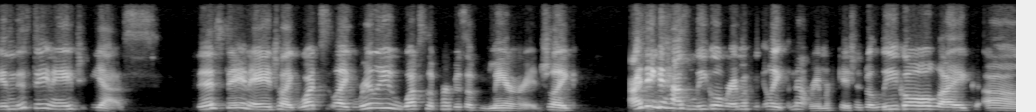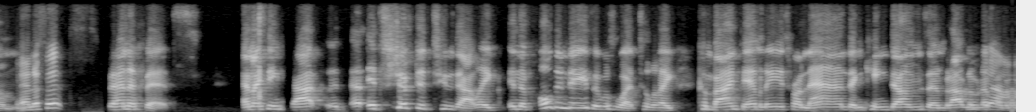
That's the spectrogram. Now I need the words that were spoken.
in this day and age, yes. This day and age, like what's like really what's the purpose of marriage? Like I think it has legal ramifications, like not ramifications, but legal like um Benefits. benefits. And I think that it's shifted to that. Like in the olden days, it was what to like combine families for land and kingdoms and blah blah blah Yeah. blah,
